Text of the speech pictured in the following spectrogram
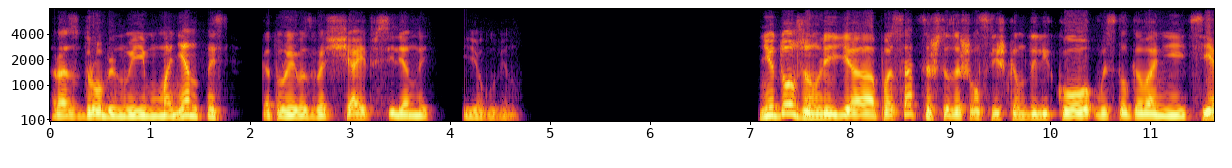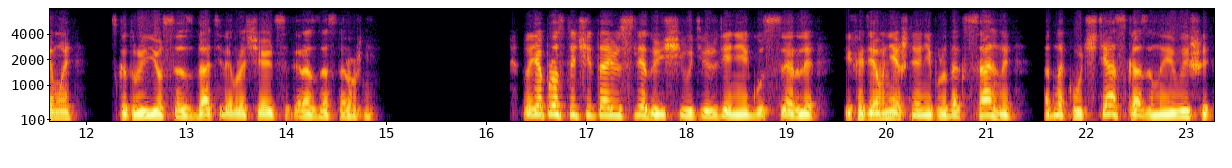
раздробленную имманентность, которая возвращает Вселенной ее глубину. Не должен ли я опасаться, что зашел слишком далеко в истолковании темы, с которой ее создатели обращаются гораздо осторожнее? Но я просто читаю следующие утверждения Гуссерля, и хотя внешне они парадоксальны, однако, учтя сказанные выше,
